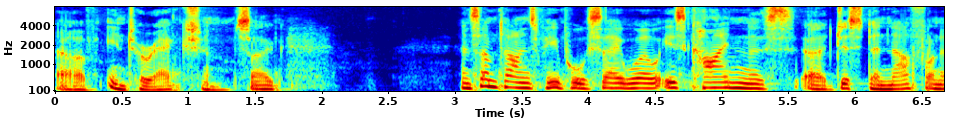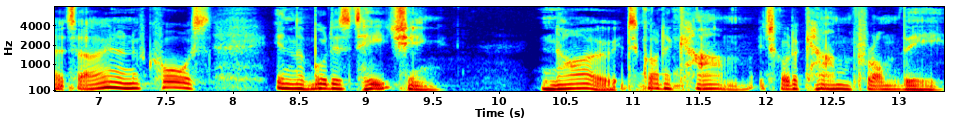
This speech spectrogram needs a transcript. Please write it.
of interaction. So, and sometimes people say, well, is kindness uh, just enough on its own? And of course, in the Buddha's teaching, no, it's got to come. It's got to come from the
